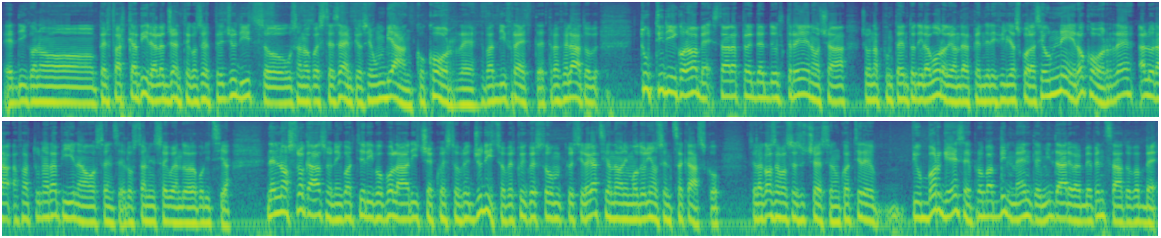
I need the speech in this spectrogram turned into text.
e dicono per far capire alla gente cos'è il pregiudizio usano questo esempio, se un bianco corre, va di fretta, è trafelato tutti dicono vabbè sta rappresentando il treno c'ha, c'ha, un appuntamento di lavoro deve andare a prendere i figli a scuola. Se un nero corre allora ha fatto una rapina o senza, lo stanno inseguendo dalla polizia. Nel nostro caso nei quartieri popolari c'è questo pregiudizio per cui questo, questi ragazzi andavano in motorino senza casco. Se la cosa fosse successa in un quartiere più borghese probabilmente Midare avrebbe pensato vabbè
